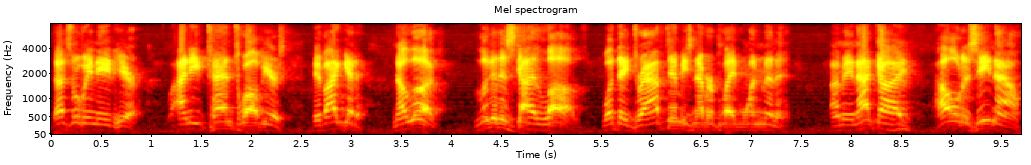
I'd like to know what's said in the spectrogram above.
That's what we need here. I need 10, 12 years. If I can get it. Now look, look at this guy Love. What they draft him, he's never played one minute. I mean, that guy, how old is he now?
